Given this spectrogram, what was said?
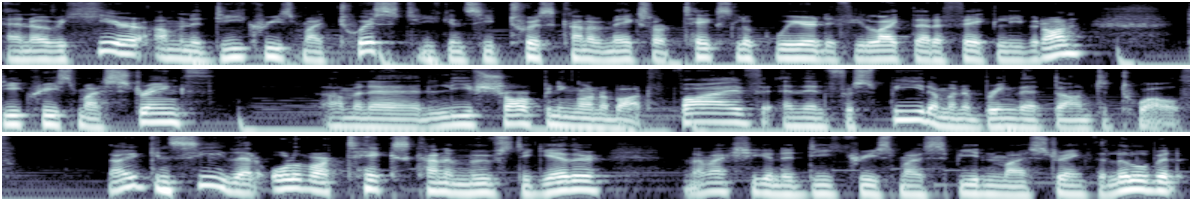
And over here, I'm gonna decrease my twist. You can see twist kind of makes our text look weird. If you like that effect, leave it on. Decrease my strength, I'm gonna leave sharpening on about five, and then for speed, I'm gonna bring that down to 12. Now you can see that all of our text kind of moves together, and I'm actually gonna decrease my speed and my strength a little bit.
